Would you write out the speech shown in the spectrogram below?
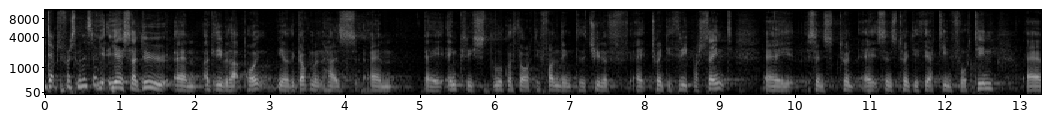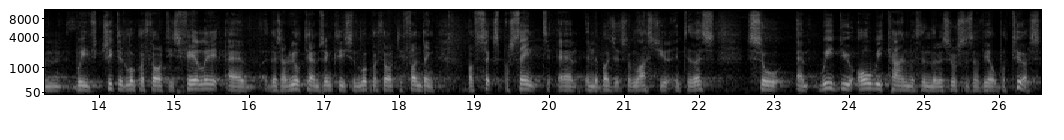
Deputy First Minister. Y yes, I do um, agree with that point. You know, the government has um, uh, increased local authority funding to the tune of uh, 23% uh, since, uh, since 2013-14. Um, we've treated local authorities fairly. Uh, there's a real terms increase in local authority funding of 6% um, in the budgets from last year into this. So um, we do all we can within the resources available to us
